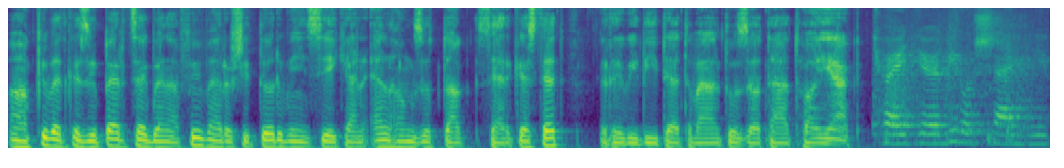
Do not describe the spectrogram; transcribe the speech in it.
A következő percekben a fővárosi törvényszéken elhangzottak szerkesztett, rövidített változatát hallják. Ha egy bírósági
